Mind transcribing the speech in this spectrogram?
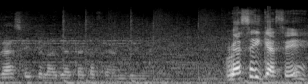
वैसे ही चला जाता था फैमिली में। वैसे ही कैसे?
